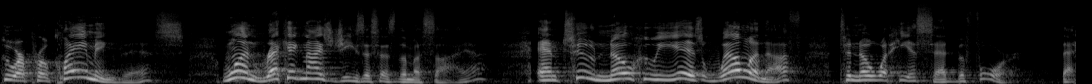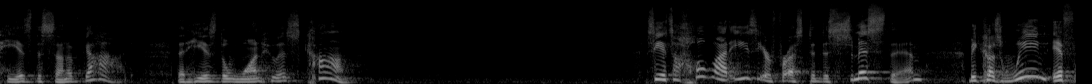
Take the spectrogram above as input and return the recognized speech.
who are proclaiming this, one, recognize Jesus as the Messiah, and two, know who he is well enough to know what he has said before that he is the Son of God, that he is the one who has come. See, it's a whole lot easier for us to dismiss them because we, if,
